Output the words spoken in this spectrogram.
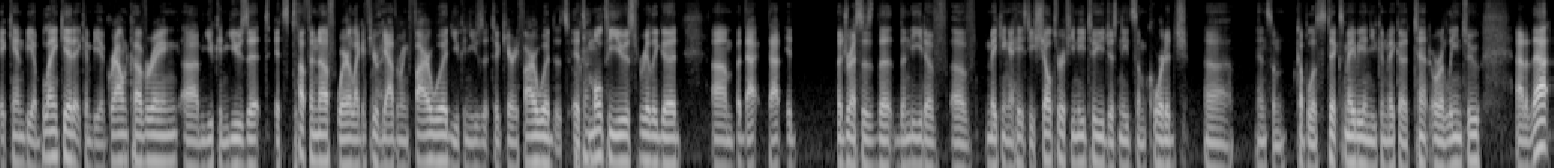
It can be a blanket. It can be a ground covering. Um, you can use it. It's tough enough where like if you're Right. gathering firewood, you can use it to carry firewood. It's it's multi-use, really good. Um, but that that it addresses the the need of of making a hasty shelter if you need to. You just need some cordage uh, and some couple of sticks maybe, and you can make a tent or a lean-to out of that.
